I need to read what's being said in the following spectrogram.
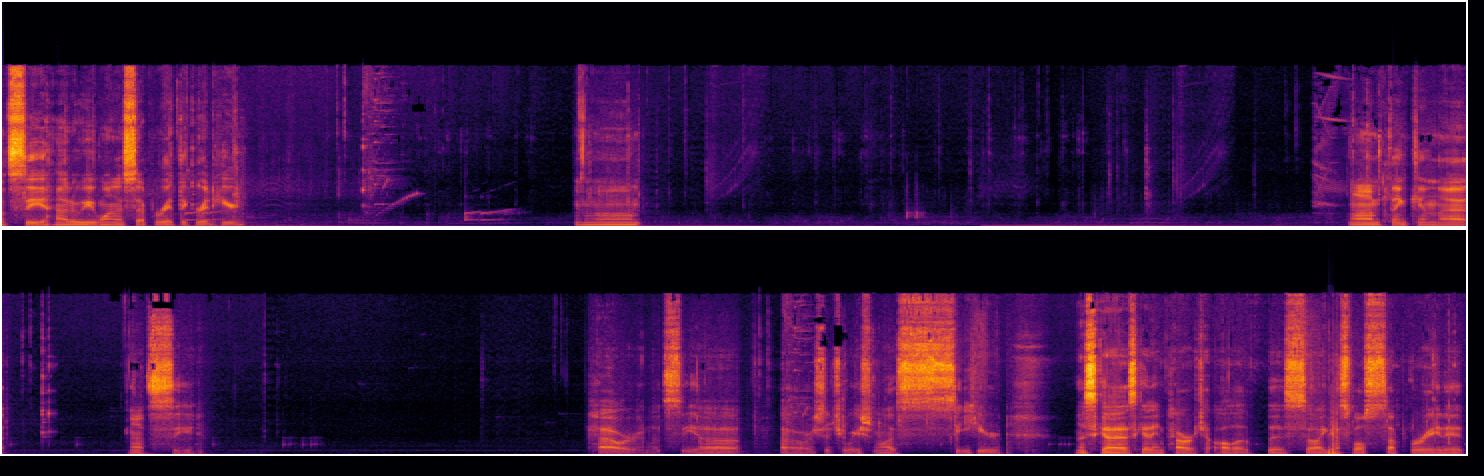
Let's see, how do we want to separate the grid here? Um... I'm thinking that... Let's see. Power, let's see, uh... Power situation, let's see here. This guy is getting power to all of this, so I guess we'll separate it.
